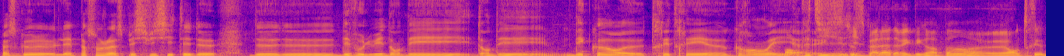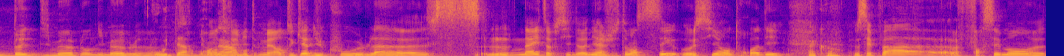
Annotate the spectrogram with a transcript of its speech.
parce que les personnages ont la spécificité de de- de- d'évoluer dans des dans des décors euh, très très grands et Bon, en fait, ils, se baladent avec des grappins en d'immeuble en immeuble. ou d'arbre en arbre. Mais en tout cas, du coup, là, Night of Sidonia, justement, c'est aussi en 3D. D'accord. C'est pas forcément euh,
